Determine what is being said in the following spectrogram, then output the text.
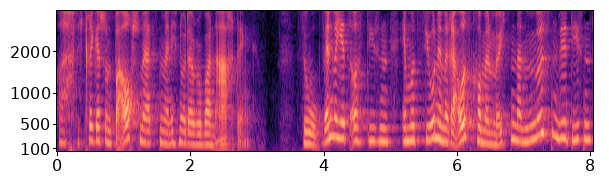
ach, ich kriege ja schon Bauchschmerzen, wenn ich nur darüber nachdenke. So, wenn wir jetzt aus diesen Emotionen rauskommen möchten, dann müssen wir diesen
